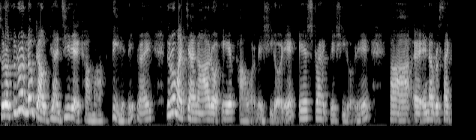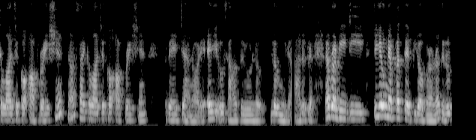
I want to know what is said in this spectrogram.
ဆိုတော့သူတို့လောက်တာကိုပြန်ကြည့်တဲ့အခါမှာသိတယ်လေ right သူတို့မှကြံတာကတော့ air power ပဲရှိတော့တယ် air strike ပဲရှိတော့တယ်အာအဲနောက်ပြီး psychological operation เนาะ psychological operation ပဲကြံတော့တယ်အဲ့ဒီဥစ္စာကိုသူတို့လုပ်လုပ်နေတာလို့ပြောနောက်ပြီးတော့ဒီဒီတရုတ်နဲ့ပတ်သက်ပြီးတော့ပြောတော့သူတို့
